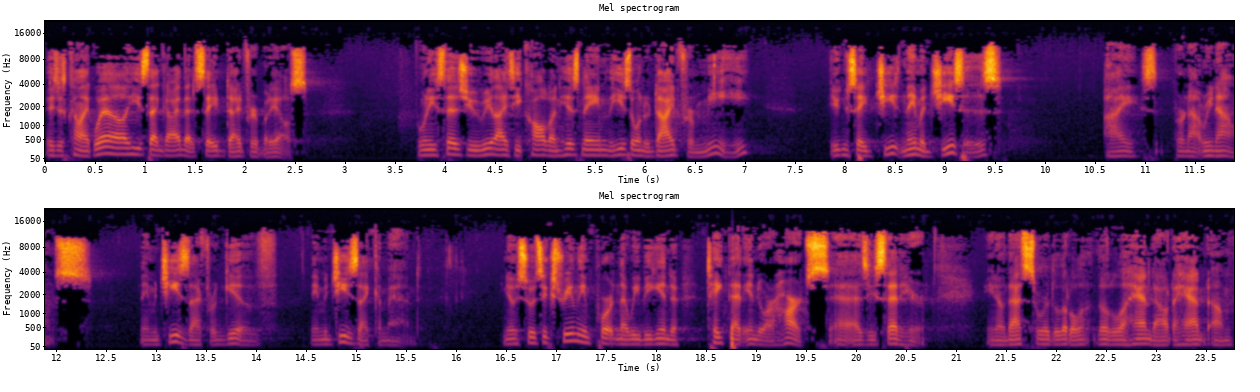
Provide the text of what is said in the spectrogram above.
is just kind of like, well, he's that guy that saved, died for everybody else. But when he says you realize he called on his name, he's the one who died for me, you can say, name of Jesus, I renounce. Name of Jesus, I forgive. Name of Jesus, I command. You know, so it's extremely important that we begin to take that into our hearts, as he said here. You know, that's where the little the little handout I had. Um,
